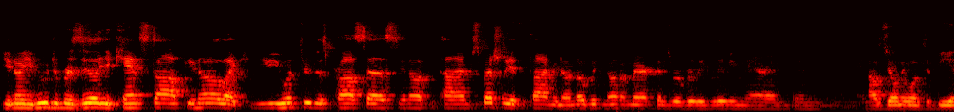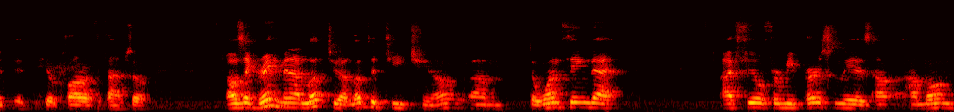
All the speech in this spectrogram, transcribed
you know, you moved to Brazil, you can't stop. You know, like you, went through this process. You know, at the time, especially at the time, you know, nobody, none Americans were really living there, and, and, and I was the only one to be at, at Rio Claro at the time. So I was like, great, man, I'd love to. I'd love to teach. You know, um, the one thing that I feel for me personally is how Ramon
